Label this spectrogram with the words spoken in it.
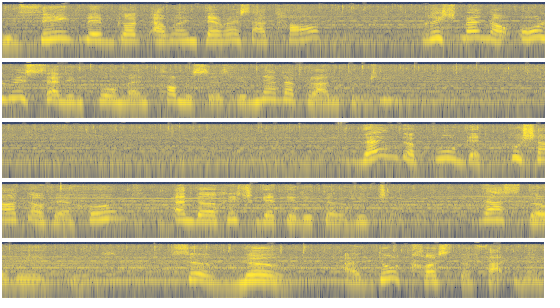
You think they've got our interests at heart? Rich men are always selling poor men promises they never plan to keep. Then the poor get pushed out of their homes and the rich get a little richer. That's the way it goes. So no, I don't trust the fat man,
